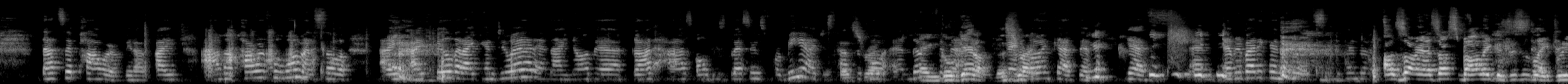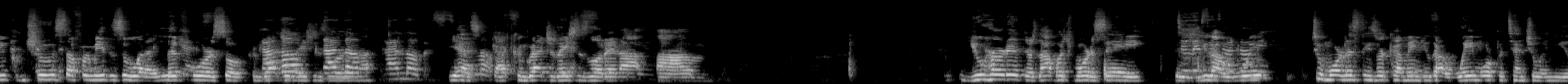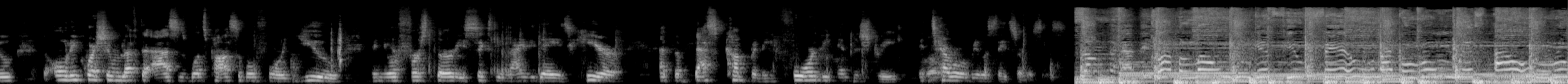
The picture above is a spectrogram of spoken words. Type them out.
that's the power of it. I I'm a powerful woman, so I, I feel that I can do it, and I know that God has all these blessings for me. I just have That's to right. go and look And go them get 'em. That's and right. go and get them. yes, and everybody can do it. So you can do it. I'm sorry, I start smiling because this is like dream come true stuff for me. This is what I live Yes. for. So God love, congratulations, God Lorena. love, God love us. Yes, God congratulations, Yes. Lorena. Um, you heard it. There's not much more to say. You got way two more listings are coming. You got way more potential in you. The only question left to ask is what's possible for you in your first 30, 60, 90 days here at the best company for the industry, Intero Real Estate Services. Clap if you feel like a room without a roof.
